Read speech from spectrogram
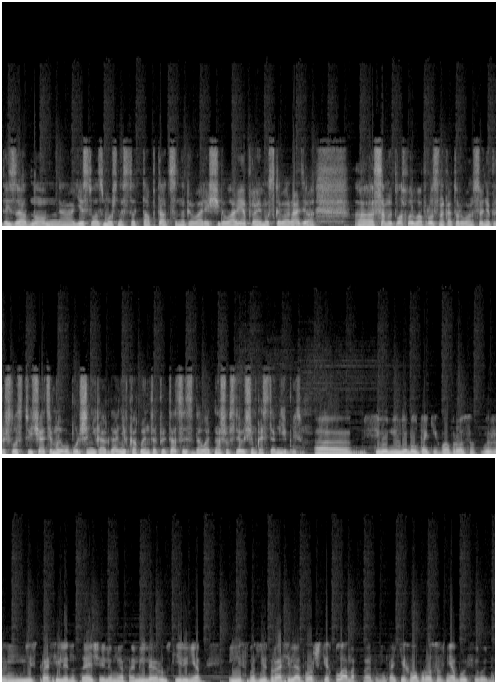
да и заодно э, есть возможность оттоптаться на говорящей голове праймовского радио. А, самый плохой вопрос, на который вам сегодня пришлось отвечать, и мы его больше никогда ни в какой интерпретации задавать нашим следующим гостям не будем. А, сегодня не было таких вопросов. Вы же не спросили, настоящая ли у меня фамилия русский или нет, и не спросили о творческих планах, поэтому таких вопросов не было сегодня.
